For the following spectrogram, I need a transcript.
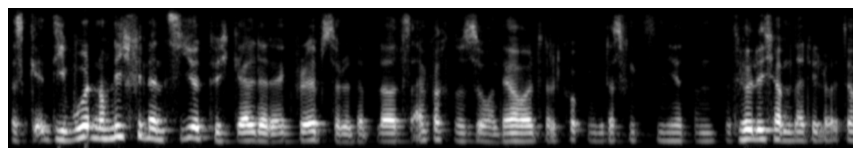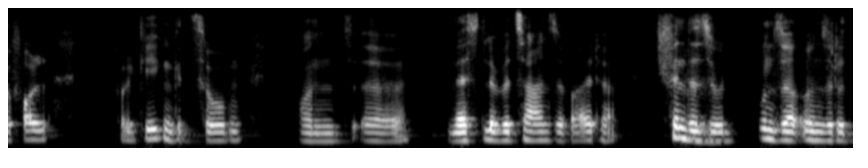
Das, die wurden noch nicht finanziert durch Gelder der Crips oder der Bloods, einfach nur so. Und der wollte halt gucken, wie das funktioniert. Und natürlich haben da die Leute voll, voll gegengezogen. Und äh, Nestle bezahlen sie weiter. Ich finde so, unser, unsere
